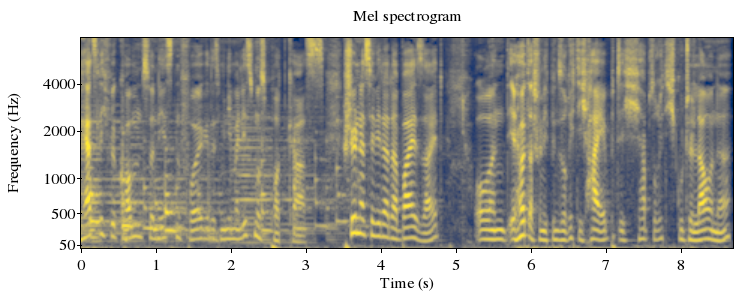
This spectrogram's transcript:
herzlich willkommen zur nächsten Folge des Minimalismus Podcasts. Schön, dass ihr wieder dabei seid. Und ihr hört das schon, ich bin so richtig hyped. Ich habe so richtig gute Laune.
